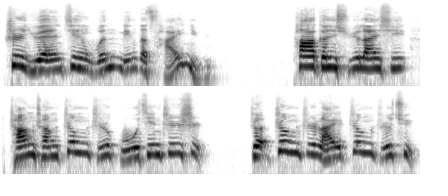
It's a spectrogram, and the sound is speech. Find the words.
是远近闻名的才女。她跟徐兰溪常常争执古今之事。这争执来争执去，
